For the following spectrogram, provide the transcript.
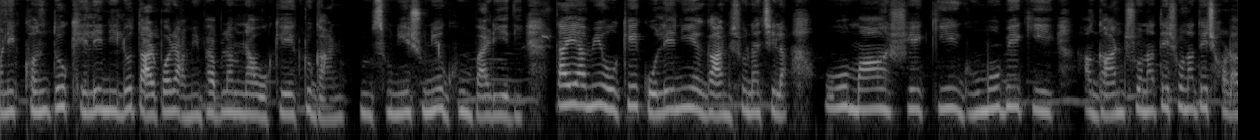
অনেকক্ষণ তো খেলে নিল, তারপরে আমি ভাবলাম, না, ওকে একটু গান শুনিয়ে শুনিয়ে ঘুম পাড়িয়ে দিই। তাই আমি ওকে কোলে নিয়ে গান শোনাচ্ছিলাম। ও মা, সে কি ঘুমোবে কি? গান শোনাতে শোনাতে, ছড়া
